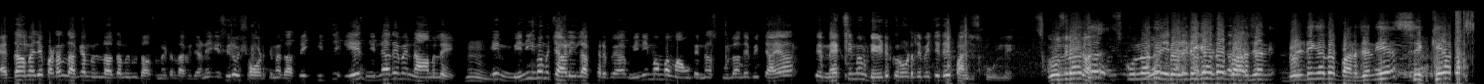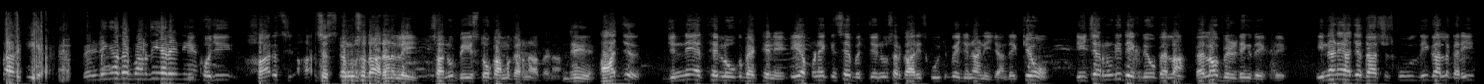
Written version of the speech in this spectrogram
ਐਦਾਂ ਮੈਂ ਜੇ ਪੜਨ ਲੱਗਾ ਮੈਨੂੰ ਲੱਗਦਾ ਮੈਨੂੰ 10 ਮਿੰਟ ਲੱਗ ਜਾਣੇ। ਇਹ ਸਿਰਫ ਸ਼ਾਰਟ 'ਚ ਮੈਂ ਦੱਸਦੇ 'ਚ ਇਹ ਜਿਨ੍ਹਾਂ ਦੇ ਮੈਂ ਨਾਮ ਲਏ ਇਹ ਮਿਨੀਮਮ 40 ਲੱਖ ਰੁਪਇਆ ਮਿਨੀਮਮ ਅਮਾਉਂਟ ਇਹਨਾਂ ਸਕੂਲਾਂ ਦੇ ਵਿੱਚ ਆਇਆ ਤੇ ਮੈਕਸਿਮਮ 1.5 ਕਰੋੜ ਦੇ ਵਿੱਚ ਇਹਦੇ ਪੰਜ ਸਕੂਲ ਨੇ। ਸਕੂਲਾਂ ਦੇ ਸਕੂਲਾਂ ਦੀ ਬਿਲਡਿੰਗਾਂ ਤਾਂ ਬਣ ਜਾਂਦੀ ਬਿਲਡਿੰਗਾਂ ਤਾਂ ਬਣ ਜਾਂਦੀਆਂ ਸਿੱਖਿਆ ਦਾ ਸਤਰ ਕੀ ਹੈ? ਬਿਲਡਿੰਗਾਂ ਤਾਂ ਬਣਦੀਆਂ ਰਹਿੰਦੀਆਂ ਦੇਖੋ ਜੀ ਹਰ ਹਰ ਸਿਸਟਮ ਨੂੰ ਸੁਧਾਰਨ ਲਈ ਸਾਨੂੰ ਬੇਸ ਤੋਂ ਕੰਮ ਕਰਨਾ ਪੈਣਾ। ਜੀ। ਅੱਜ ਜਿੰਨੇ ਇੱਥੇ ਲੋਕ ਬੈਠੇ ਨੇ ਇਹ ਆਪਣੇ ਕਿਸੇ ਬੱਚੇ ਨੂੰ ਸਰਕਾਰੀ ਸਕੂਲ 'ਚ ਭੇਜਣਾ ਨਹੀਂ ਚਾਹੁੰਦੇ। ਕਿਉਂ? ਟੀਚਰ ਨੂੰ ਨਹੀਂ ਦੇਖਦੇ ਉਹ ਪਹਿਲਾਂ। ਪਹਿਲਾਂ ਉਹ ਬਿਲਡਿੰਗ ਦੇਖਦੇ। ਇਹਨਾਂ ਨੇ ਅੱਜ ਆਦਰਸ਼ ਸਕੂਲ ਦੀ ਗੱਲ ਕਰੀ।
